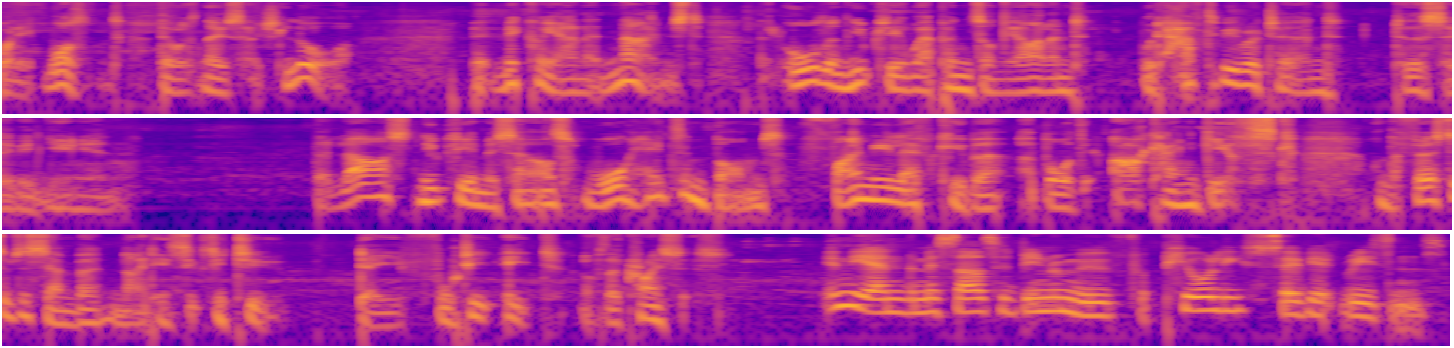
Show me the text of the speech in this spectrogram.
Well, it wasn't, there was no such law. But Mikoyan announced that all the nuclear weapons on the island would have to be returned to the Soviet Union. The last nuclear missiles, warheads, and bombs finally left Cuba aboard the Arkhangelsk on the 1st of December 1962, day 48 of the crisis. In the end, the missiles had been removed for purely Soviet reasons.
